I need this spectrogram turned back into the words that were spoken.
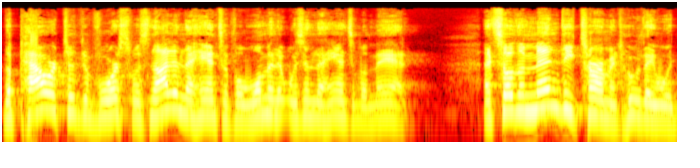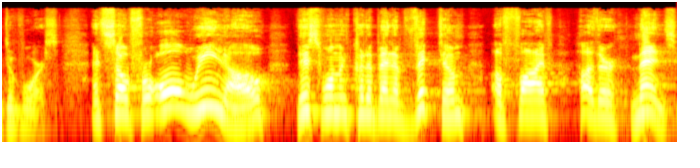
the power to divorce was not in the hands of a woman, it was in the hands of a man. And so the men determined who they would divorce. And so, for all we know, this woman could have been a victim of five other men's.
